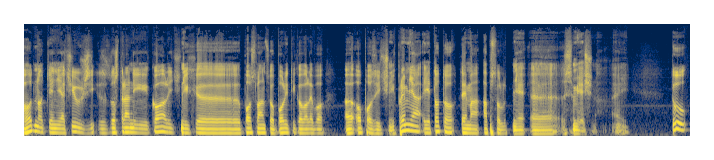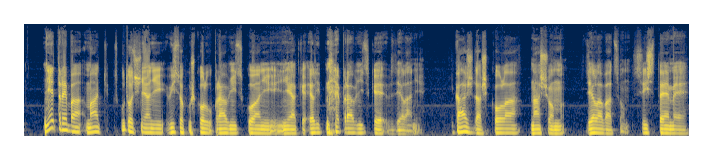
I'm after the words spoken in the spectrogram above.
hodnotenia, či už zo strany koaličných poslancov, politikov alebo opozičných. Pre mňa je toto téma absolútne smiešná. Tu netreba mať skutočne ani vysokú školu právnickú, ani nejaké elitné právnické vzdelanie. Každá škola v našom vzdelávacom systéme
